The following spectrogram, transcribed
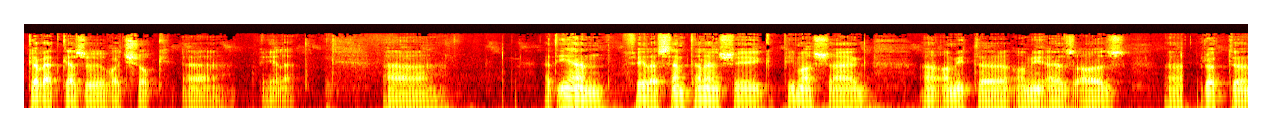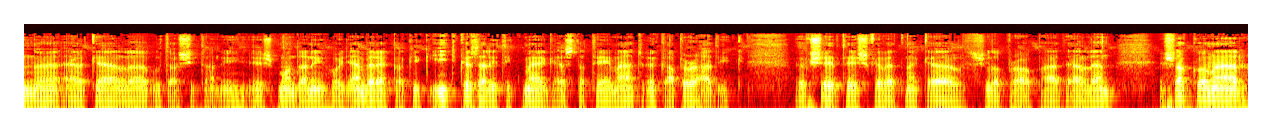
következő vagy sok élet. Hát ilyenféle szemtelenség, pimasság, amit, ami ez az, rögtön el kell utasítani, és mondani, hogy emberek, akik így közelítik meg ezt a témát, ők aparádik, ők sértést követnek el Sula Prabhupád ellen, és akkor már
